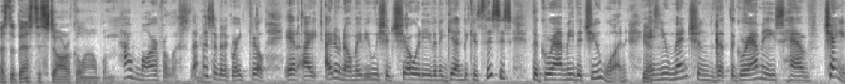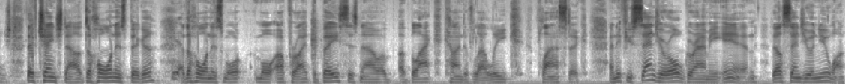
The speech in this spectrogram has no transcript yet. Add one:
as the best historical album. How marvelous. That must have been a great thrill. And I, I don't know, maybe we should show it even again because this is the Grammy that you won. Yes. And you mentioned that the Grammys have changed. They've changed now. The horn is bigger. Yeah. The horn is more more upright. The bass is now a, a black kind of Lalique plastic. And if you send your old Grammy in, they'll send you a new one.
